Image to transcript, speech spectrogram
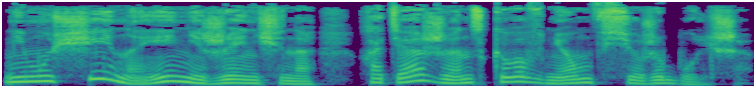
Не мужчина и не женщина, хотя женского в нем все же больше.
